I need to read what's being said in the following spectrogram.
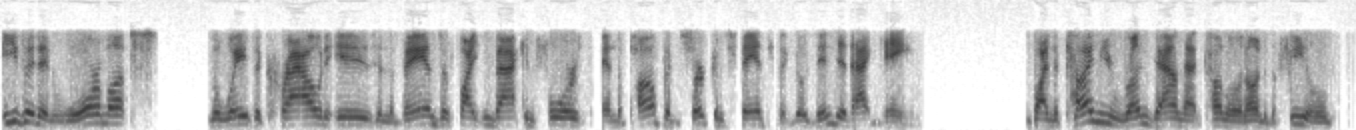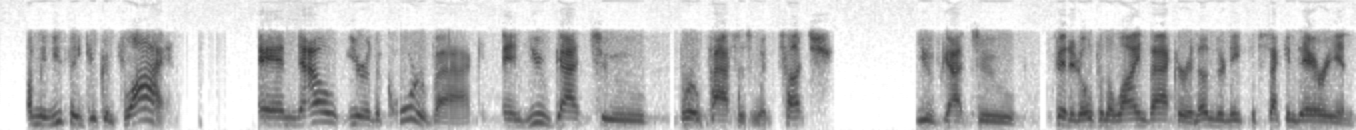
even in warm ups, the way the crowd is and the bands are fighting back and forth, and the pomp and circumstance that goes into that game by the time you run down that tunnel and onto the field, I mean, you think you can fly. And now you're the quarterback, and you've got to throw passes with touch. You've got to fit it over the linebacker and underneath the secondary and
